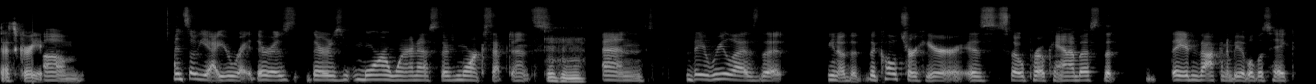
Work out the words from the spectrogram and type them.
That's great. Um, and so yeah, you're right. There is there's more awareness, there's more acceptance, mm-hmm. and they realize that you know the the culture here is so pro cannabis that they're not going to be able to take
